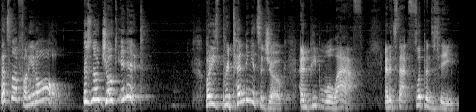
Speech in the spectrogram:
That's not funny at all. There's no joke in it. But he's pretending it's a joke and people will laugh. And it's that flippancy.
